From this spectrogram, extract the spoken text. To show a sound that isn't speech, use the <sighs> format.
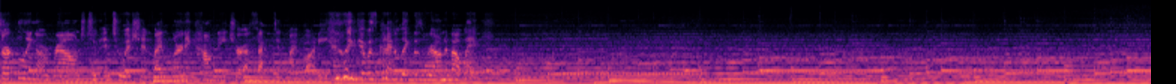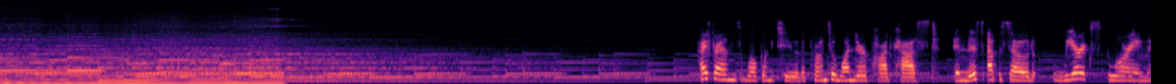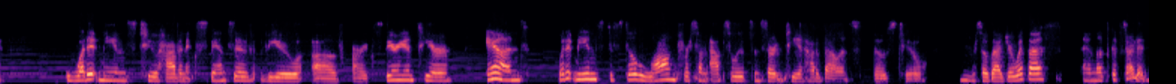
Circling around to intuition by learning how nature affected my body. <laughs> like it was kind of like this roundabout way. Hi, friends. Welcome to the Prone to Wonder podcast. In this episode, we are exploring what it means to have an expansive view of our experience here and what it means to still long for some absolutes and certainty and how to balance those two. Mm. We're so glad you're with us, and let's get started.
